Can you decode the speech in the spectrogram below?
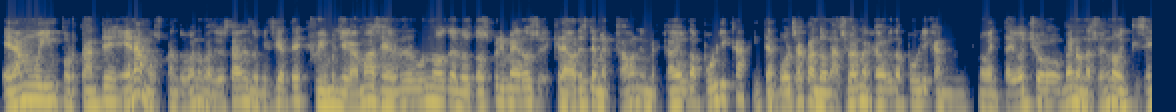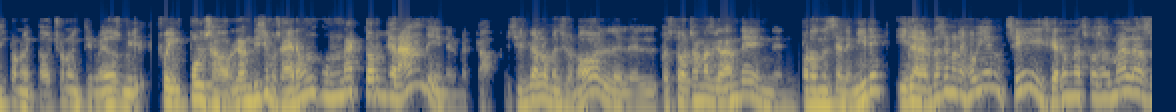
era muy importante, éramos cuando, bueno, cuando yo estaba en el 2007, fuimos, llegamos a ser uno de los dos primeros creadores de mercado en el mercado de deuda pública. Interbolsa, cuando nació el mercado de deuda pública en 98, bueno, nació en 96, por 98, 99, 2000, fue impulsador grandísimo, o sea, era un actor grande en el mercado. Silvia lo mencionó, el, el, puesto de bolsa más grande por donde se le mire, y la verdad se manejó bien, sí, hicieron unas cosas malas,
